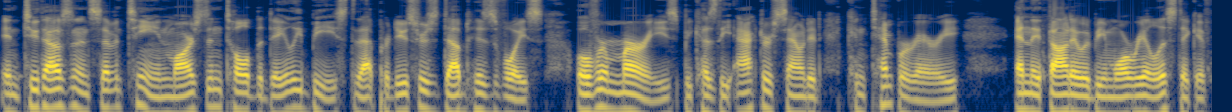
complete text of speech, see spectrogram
In 2017, Marsden told the Daily Beast that producers dubbed his voice over Murray's because the actor sounded contemporary and they thought it would be more realistic if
